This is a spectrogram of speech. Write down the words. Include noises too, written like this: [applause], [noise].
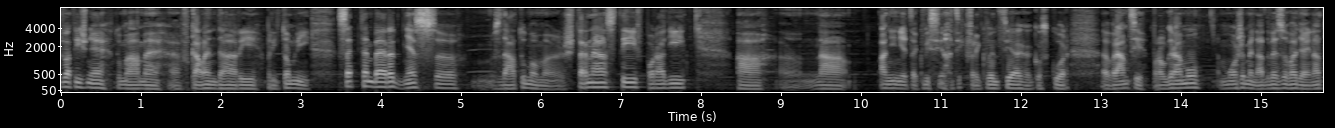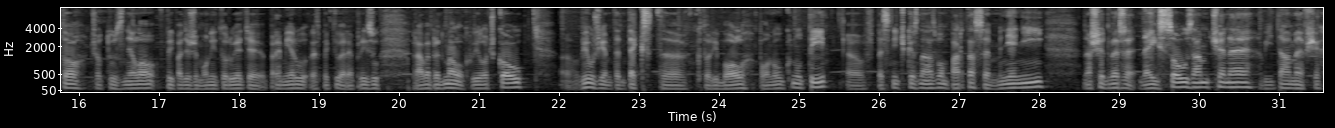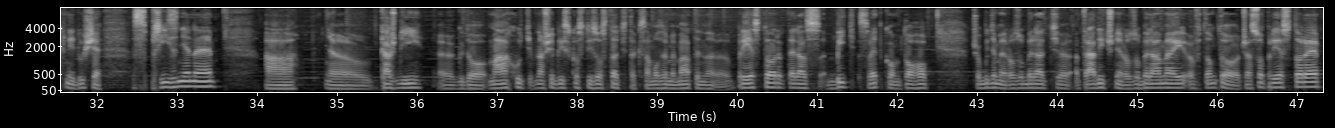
Dva týždne tu máme v kalendári prítomný september, dnes e, s dátumom 14. v poradí a e, na ani nie tak vysielacích frekvenciách, ako skôr v rámci programu. Môžeme nadvezovať aj na to, čo tu znelo v prípade, že monitorujete premiéru, respektíve reprízu práve pred malou chvíľočkou. Využijem ten text, ktorý bol ponúknutý v pesničke s názvom Parta se mnení naše dveře nejsou zamčené, vítáme všechny duše zpřízněné a e, každý kto má chuť v našej blízkosti zostať, tak samozrejme má ten priestor teraz byť svetkom toho, čo budeme rozoberať a tradične rozoberáme aj v tomto časopriestore.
